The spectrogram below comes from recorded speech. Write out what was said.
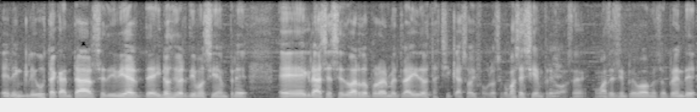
el que le gusta cantar, se divierte y nos divertimos siempre. Eh, gracias Eduardo por haberme traído estas chicas hoy fabulosas, como hace siempre vos, ¿eh? como hace siempre vos, me sorprende.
